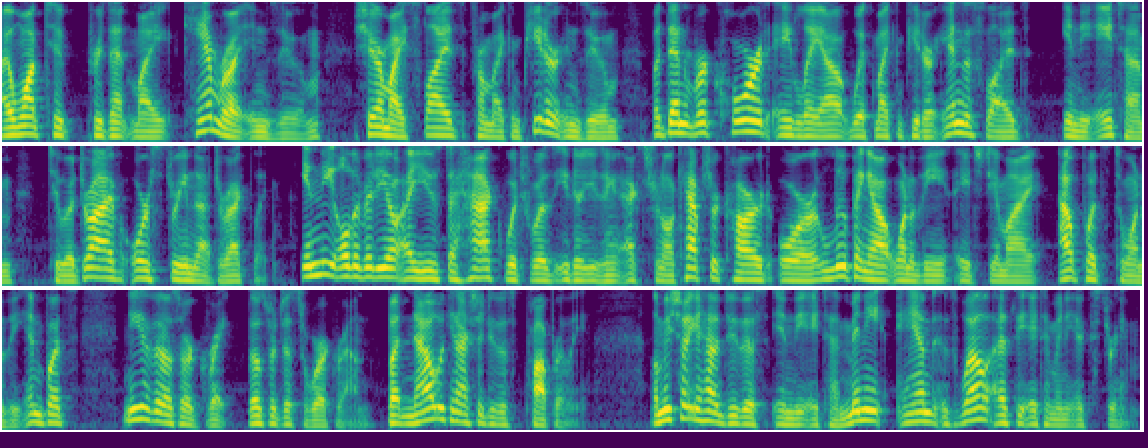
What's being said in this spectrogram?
I want to present my camera in Zoom, share my slides from my computer in Zoom, but then record a layout with my computer and the slides in the ATEM to a drive or stream that directly. In the older video, I used a hack which was either using an external capture card or looping out one of the HDMI outputs to one of the inputs. Neither of those are great. Those were just a workaround. But now we can actually do this properly. Let me show you how to do this in the ATEM Mini and as well as the ATEM Mini Extreme.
